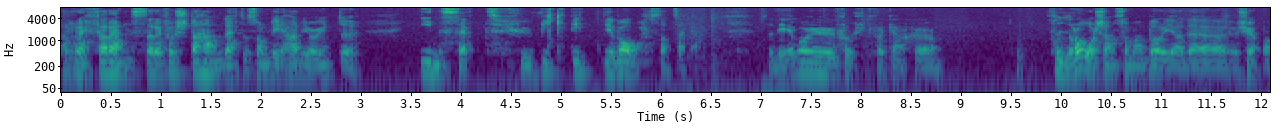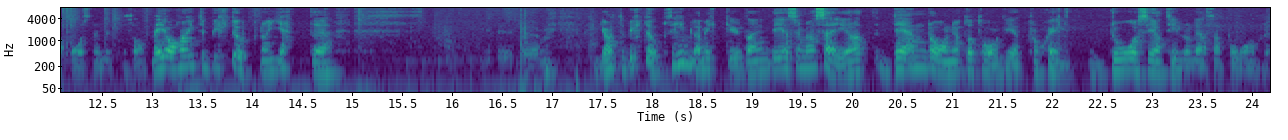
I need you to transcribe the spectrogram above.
referenser i första hand eftersom det hade jag ju inte insett hur viktigt det var så att säga. Så det var ju först för kanske fyra år sedan som man började köpa på sig lite sånt. Men jag har inte byggt upp någon jätte eh, jag har inte byggt upp så himla mycket utan det är som jag säger att den dagen jag tar tag i ett projekt då ser jag till att läsa på om det.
